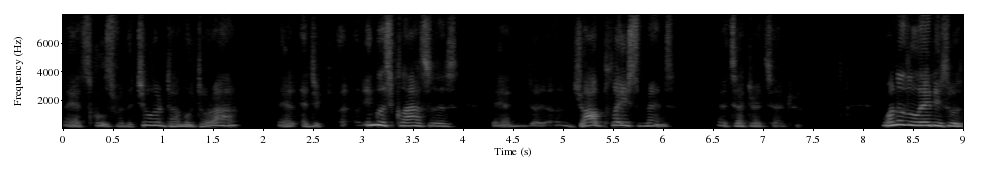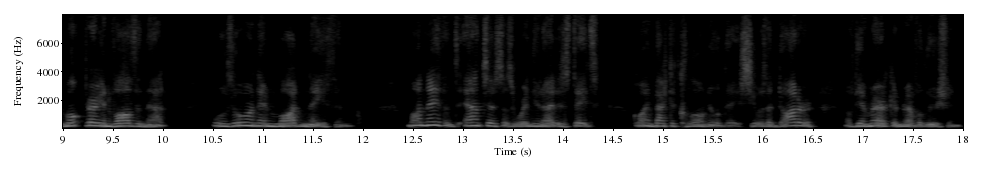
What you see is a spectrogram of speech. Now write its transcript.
they had schools for the children, Talmud Torah, they had edu- uh, English classes, they had uh, job placement, etc., cetera, et cetera. One of the ladies who was very involved in that was a woman named Maud Nathan. Maud Nathan's ancestors were in the United States going back to colonial days. She was a daughter of the American Revolution.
